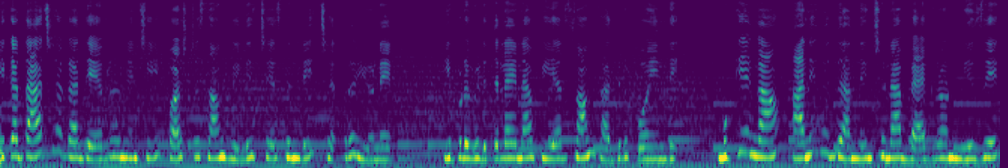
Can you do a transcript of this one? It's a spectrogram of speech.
ఇక తాజాగా దేవర నుంచి ఫస్ట్ సాంగ్ రిలీజ్ చేసింది చిత్ర యూనిట్. ఇప్పుడు విడుదలైన పియర్ సాంగ్ అదిరిపోయింది. ముఖ్యంగా అనిరుద్ధ్ అందించిన బ్యాక్గ్రౌండ్ మ్యూజిక్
